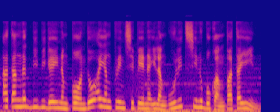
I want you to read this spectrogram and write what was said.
at ang nagbibigay ng pondo ay ang prinsipe na ilang ulit sinubukang patayin.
